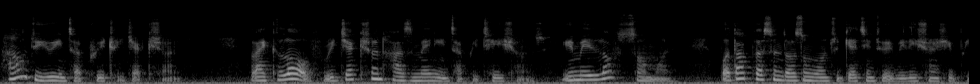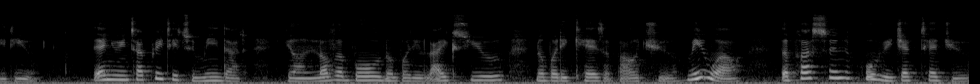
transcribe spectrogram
How do you interpret rejection? Like love, rejection has many interpretations. You may love someone, but that person doesn't want to get into a relationship with you. Then you interpret it to mean that you're unlovable, nobody likes you, nobody cares about you. Meanwhile, the person who rejected you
